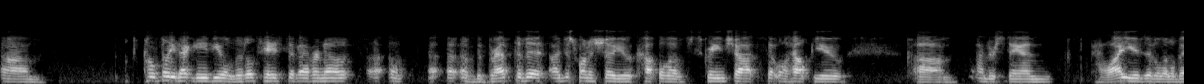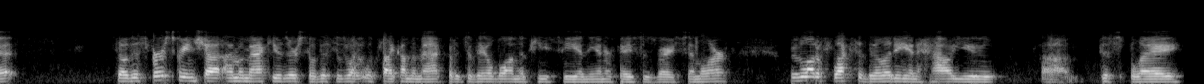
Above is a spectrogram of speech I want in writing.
Um, hopefully that gave you a little taste of Evernote, uh, of, uh, of, the breadth of it. I just want to show you a couple of screenshots that will help you um, understand how I use it a little bit. So this first screenshot, I'm a Mac user, so this is what it looks like on the Mac, but it's available on the PC and the interface is very similar. There's a lot of flexibility in how you um, display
